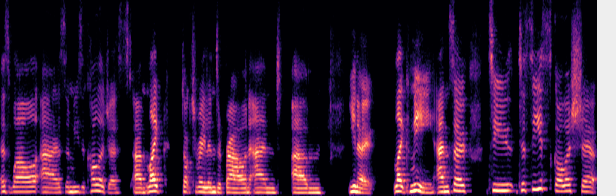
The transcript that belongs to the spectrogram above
as well as a musicologist, um, like Dr. Rae Linda Brown, and um, you know, like me. And so to to see scholarship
